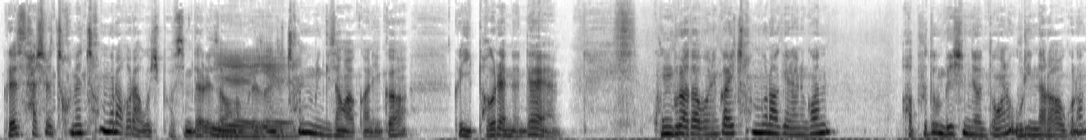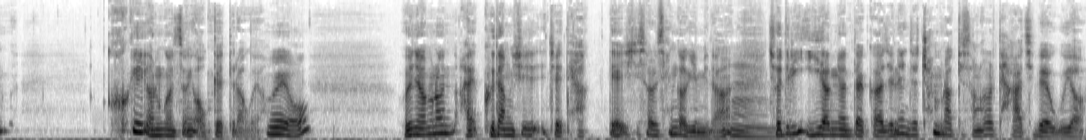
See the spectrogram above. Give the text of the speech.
그래서 사실은 처음엔 천문학을 하고 싶었습니다. 그래서 예, 그래서 예. 이제 천문기상학과니까 그 입학을 했는데 공부를 하다 보니까 이 천문학이라는 건 앞으로도 몇십 년 동안 우리나라하고는 크게 연관성이 없겠더라고요. 왜요? 왜냐하면은 그 당시 이제 대학 때 시설 생각입니다. 음. 저희들이 2학년 때까지는 이제 천문학 기상학을 다 같이 배우고요.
